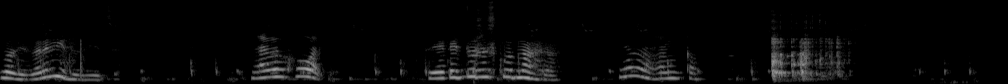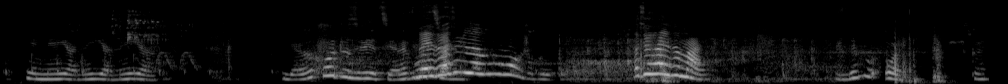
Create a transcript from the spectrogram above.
Ладно, зараз звідси. Не виходь. Це якась дуже складна гра. Я легенько. Ні, не я, не я, не я. Я виходжу звідси, я не Не буду. зараз не можу вийти. А ти грай за мене. Не бу... Ой, чекай.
